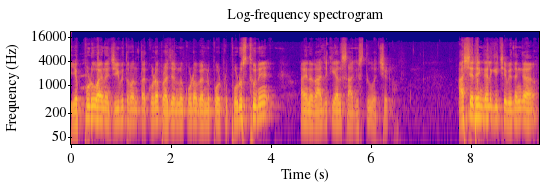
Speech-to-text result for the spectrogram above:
ఎప్పుడు ఆయన జీవితం అంతా కూడా ప్రజలను కూడా వెన్నుపోట్లు పొడుస్తూనే ఆయన రాజకీయాలు సాగిస్తూ వచ్చాడు. ఆశ్చర్యం కలిగించే విధంగా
